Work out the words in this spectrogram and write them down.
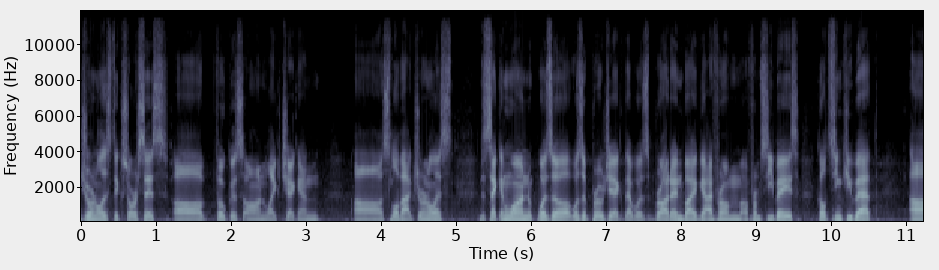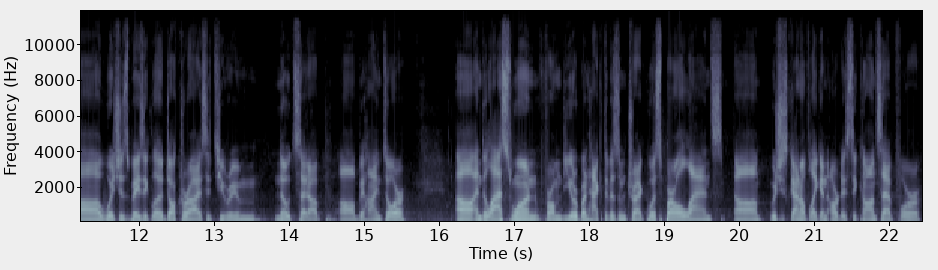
journalistic sources, uh, focus on like Czech and uh, Slovak journalists. The second one was a was a project that was brought in by a guy from from Seabase called Syncubet, uh, which is basically a Dockerized Ethereum node setup uh, behind Tor. Uh, and the last one from the urban hacktivism track was Parallel Lands, uh, which is kind of like an artistic concept for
